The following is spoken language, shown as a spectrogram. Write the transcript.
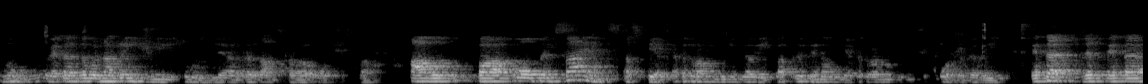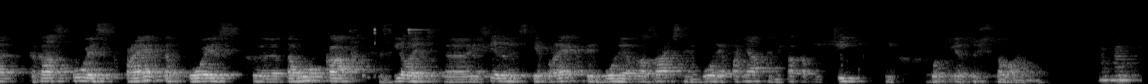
ну, это довольно ограниченный ресурс для гражданского общества. А вот по open science аспект, о котором мы будем говорить, по открытой науке, о котором мы будем чуть позже говорить, это, это как раз поиск проектов, поиск э, того, как сделать э, исследовательские проекты более прозрачными, более понятными, как облегчить их вообще существование. Мгм.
